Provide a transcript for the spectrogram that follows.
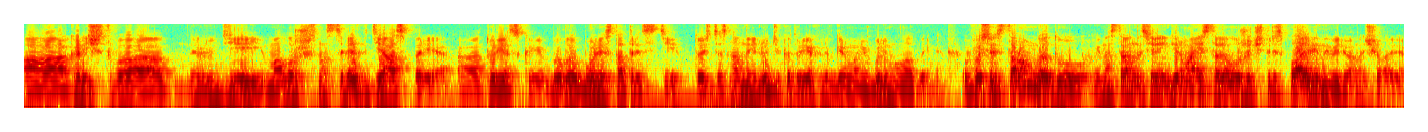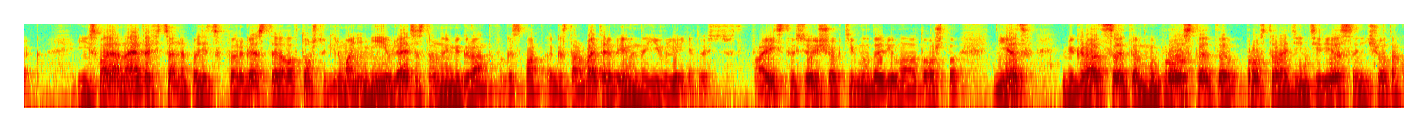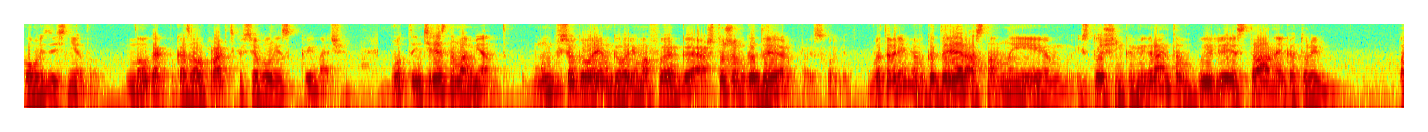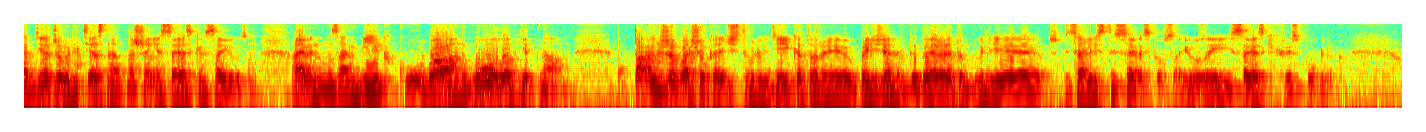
а количество людей моложе 16 лет в диаспоре э, турецкой было более 130. То есть основные люди, которые ехали в Германию, были молодыми. В 1982 году иностранное население Германии составляло уже 4,5 миллиона человек. И несмотря на это, официальная позиция ФРГ стояла в том, что Германия не является страной иммигрантов, а гастарбайтеры – временное явление. То есть правительство все еще активно давило на то, что нет, миграция это мы просто, это просто ради интереса, ничего такого здесь нету. Но, как показала практика, все было несколько иначе. Вот интересный момент. Мы все говорим, говорим о ФРГ. А что же в ГДР происходит? В это время в ГДР основные источниками мигрантов были страны, которые поддерживали тесные отношения с Советским Союзом, а именно Мозамбик, Куба, Ангола, Вьетнам. Также большое количество людей, которые приезжали в ГДР, это были специалисты из Советского Союза и из советских республик.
